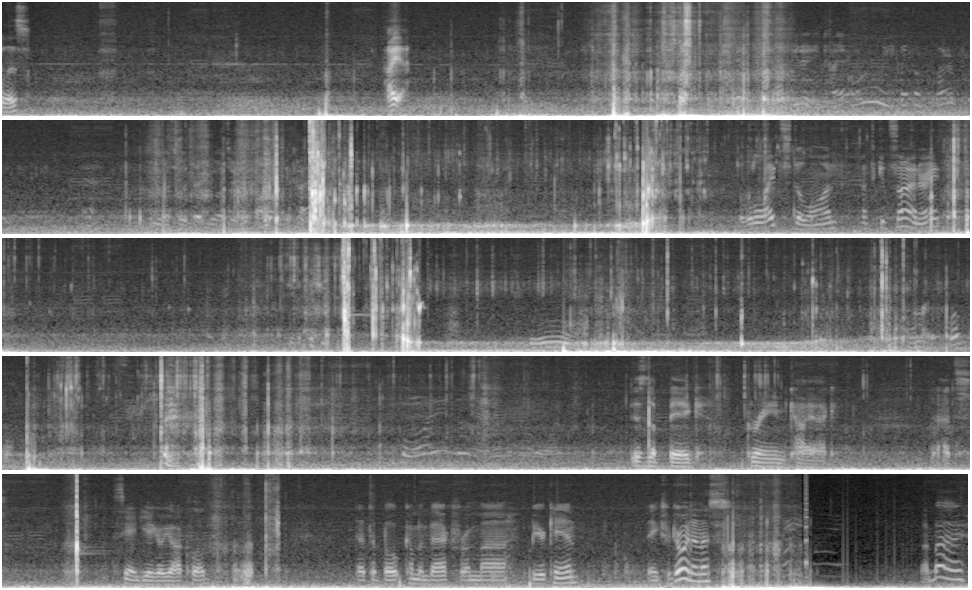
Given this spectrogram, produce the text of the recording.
Liz. Hiya. The little light's still on. That's a good sign, right? This is a big green kayak. That's San Diego Yacht Club. That's a boat coming back from uh, Beer Can. Thanks for joining us. Bye bye.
